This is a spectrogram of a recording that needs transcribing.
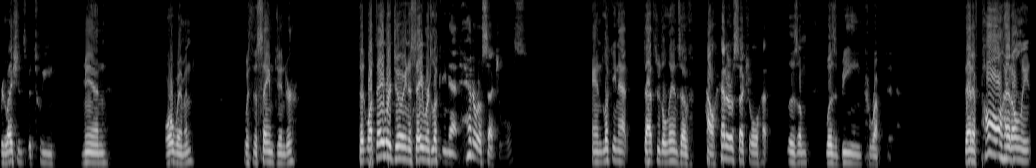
relations between men or women with the same gender, that what they were doing is they were looking at heterosexuals and looking at that through the lens of how heterosexualism was being corrupted. That if Paul had only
